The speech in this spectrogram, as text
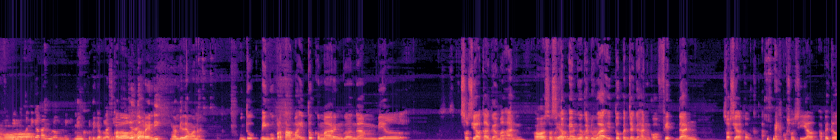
Oh. Minggu ketiga kan belum nih. Minggu ketiga belum. Kalau lu. Bang Randy ngambil yang mana? Untuk minggu pertama itu kemarin gue ngambil sosial keagamaan. Oh, sosial. Untuk minggu keagamaan. kedua itu pencegahan COVID dan sosial ke eh kok sosial apa itu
